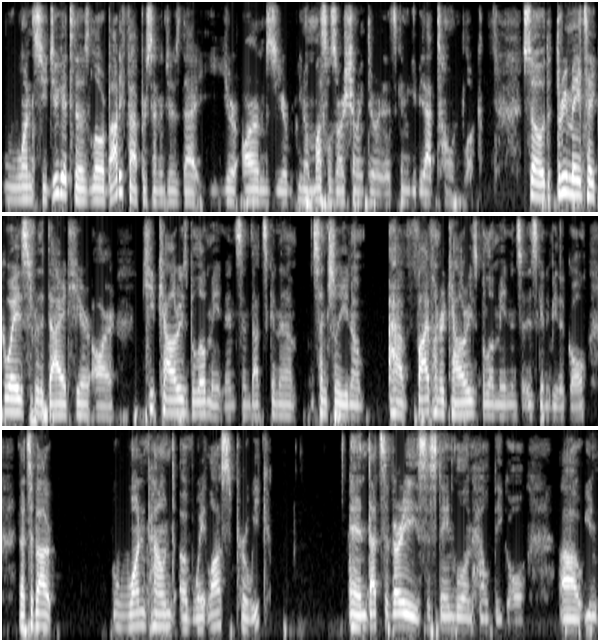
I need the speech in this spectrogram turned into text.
once you do get to those lower body fat percentages that your arms your you know muscles are showing through and it's going to give you that toned look. So the three main takeaways for the diet here are keep calories below maintenance and that's going to essentially you know have 500 calories below maintenance is going to be the goal. That's about one pound of weight loss per week. And that's a very sustainable and healthy goal. Uh, you,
